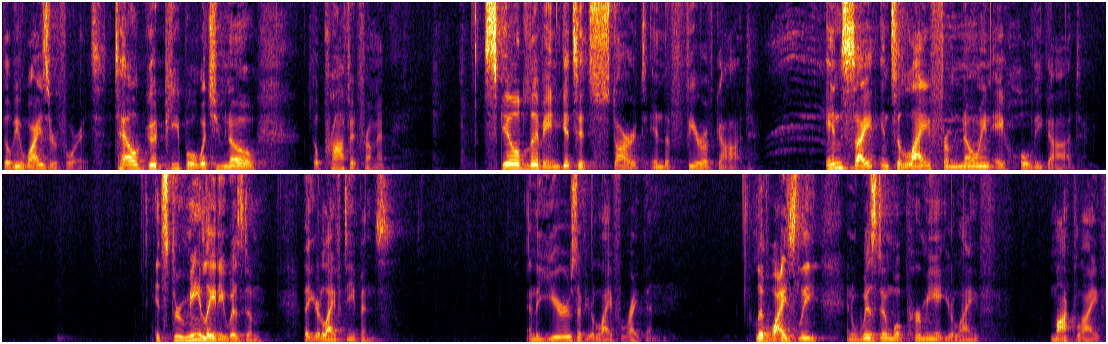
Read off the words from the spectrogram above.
they'll be wiser for it. Tell good people what you know, they'll profit from it. Skilled living gets its start in the fear of God, insight into life from knowing a holy God. It's through me, Lady Wisdom, that your life deepens and the years of your life ripen. Live wisely, and wisdom will permeate your life. Mock life,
